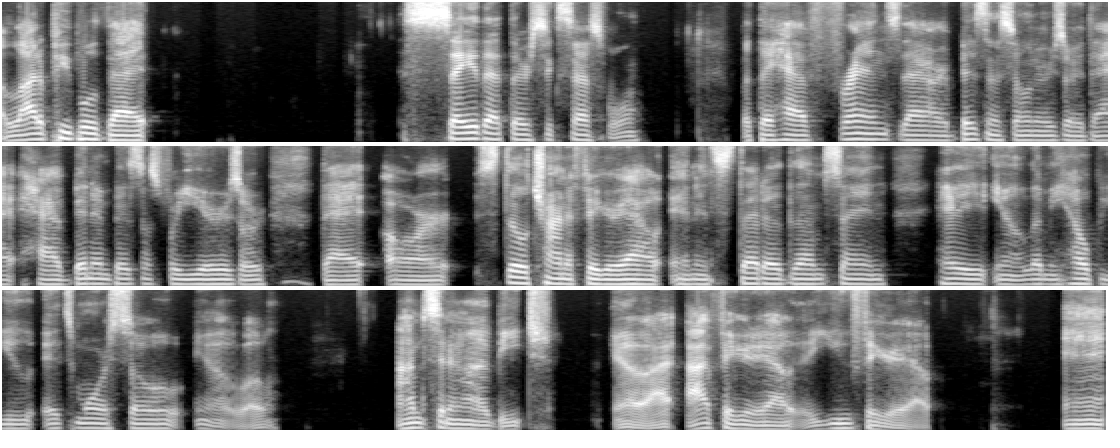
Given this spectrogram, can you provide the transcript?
a lot of people that say that they're successful but they have friends that are business owners or that have been in business for years or that are still trying to figure it out. And instead of them saying, Hey, you know, let me help you, it's more so, you know, well, I'm sitting on a beach. You know, I, I figured it out, you figure it out. And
